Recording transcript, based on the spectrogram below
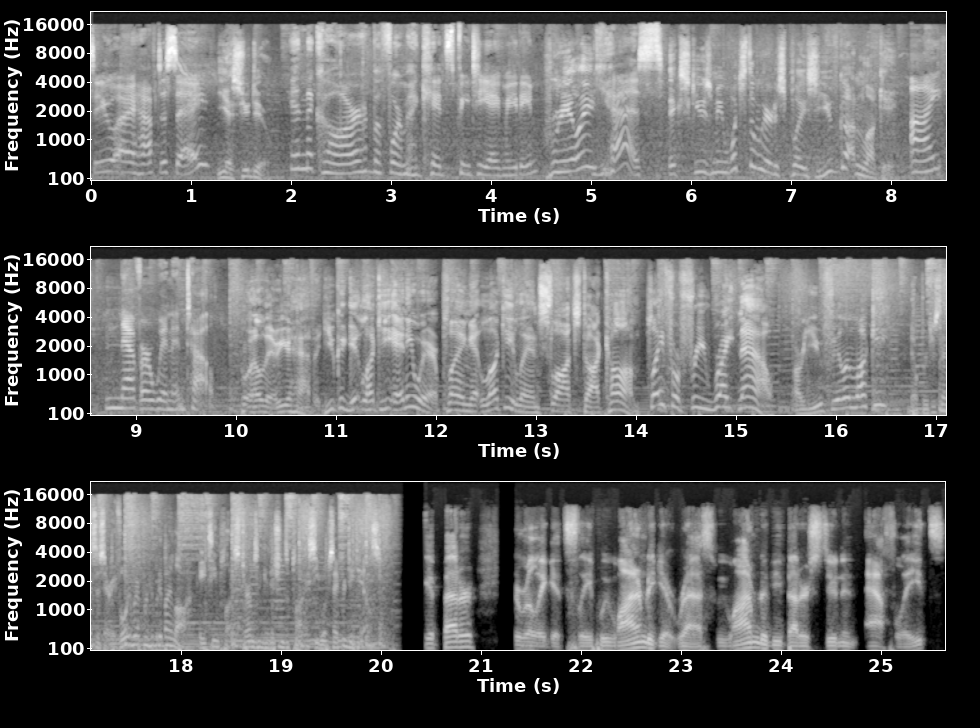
Do I have to say? Yes, you do. In the car before my kids' PTA meeting. Really? Yes. Excuse me, what's the weirdest place you've gotten lucky? I never win and tell. Well, there you have it. You can get lucky anywhere playing at LuckyLandSlots.com. Play for free right now. Are you feeling lucky? No purchase necessary. Void where prohibited by law. 18 plus. Terms and conditions apply. See website for details. get better to really get sleep we want them to get rest we want them to be better student athletes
